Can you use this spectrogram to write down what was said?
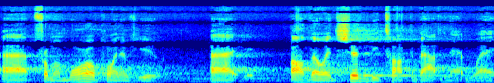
uh, from a moral point of view, although it should be talked about in that way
